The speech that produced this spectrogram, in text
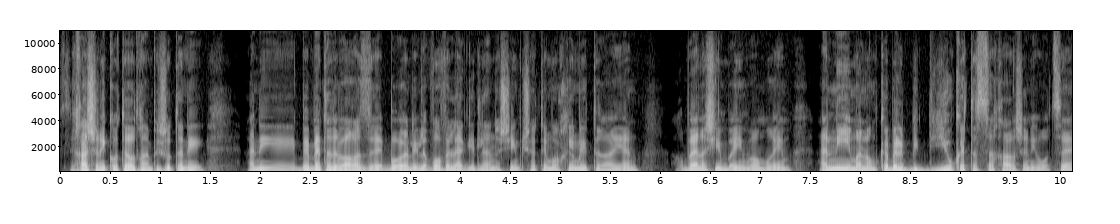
סליחה שאני קוטע אותך, אני פשוט, אני, אני, באמת הדבר הזה בוער לי לבוא ולהגיד לאנשים, כשאתם הולכים להתראיין, הרבה אנשים באים ואומרים, אני, אם אני לא מקבל בדיוק את השכר שאני רוצה,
